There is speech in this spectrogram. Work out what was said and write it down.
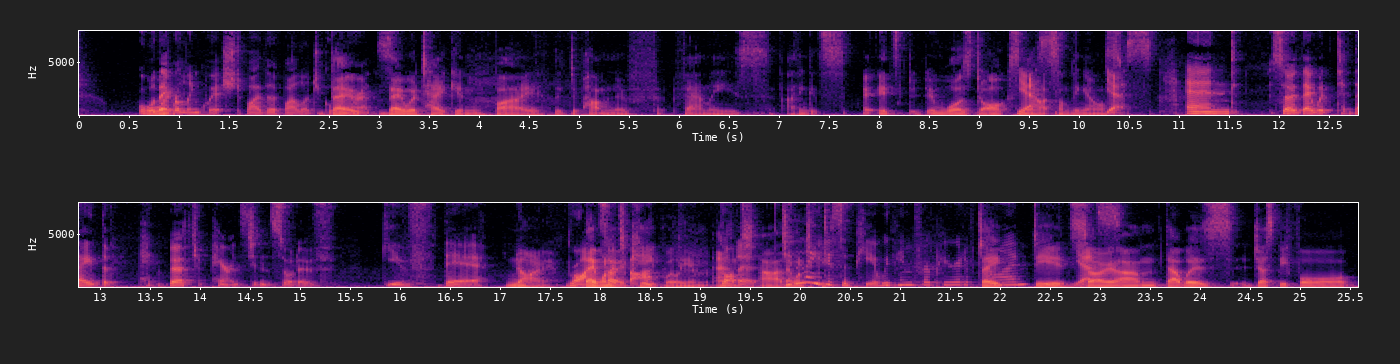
Or were Well, they relinquished by the biological They parents? they were taken by the Department of Families. I think it's it's it was docs. Now it's something else. Yes, and so they were t- they the p- birth parents didn't sort of give their No. right. They wanted to keep William. And, got it. Uh, they Didn't they keep disappear with him for a period of They time? did. Yes. So um, that was just before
